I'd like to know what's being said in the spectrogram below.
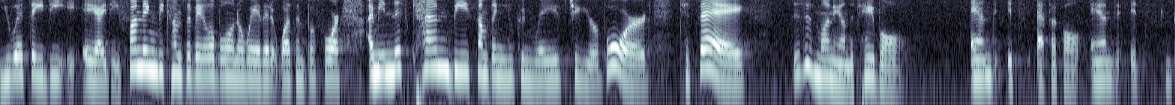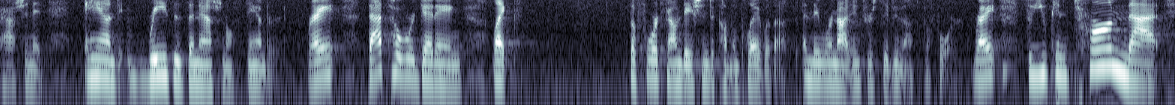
USAID AID funding becomes available in a way that it wasn't before. I mean, this can be something you can raise to your board to say, this is money on the table, and it's ethical, and it's compassionate, and it raises the national standard, right? That's how we're getting, like, the Ford Foundation to come and play with us, and they were not interested in us before, right? So you can turn that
